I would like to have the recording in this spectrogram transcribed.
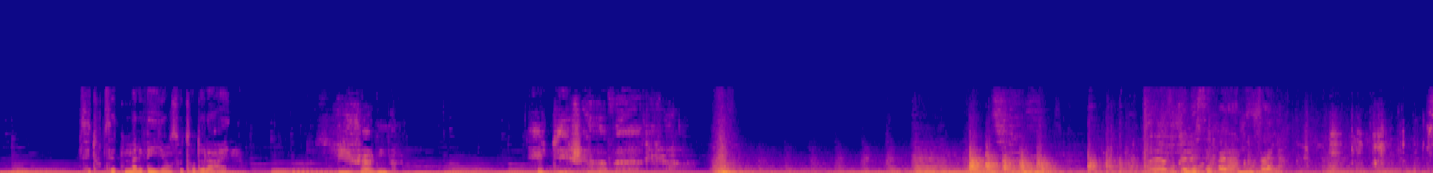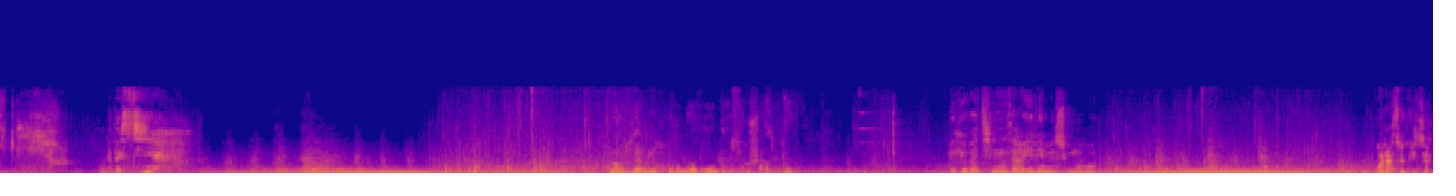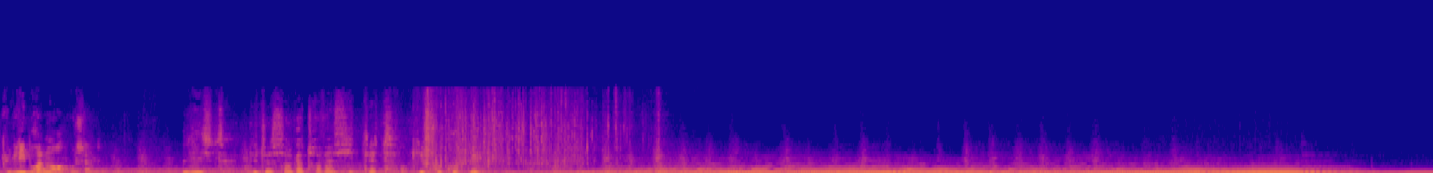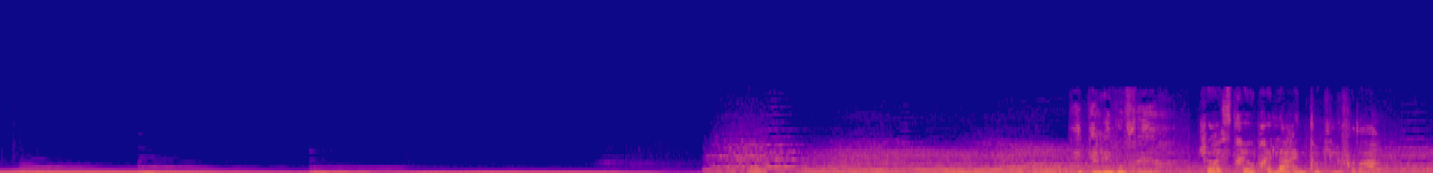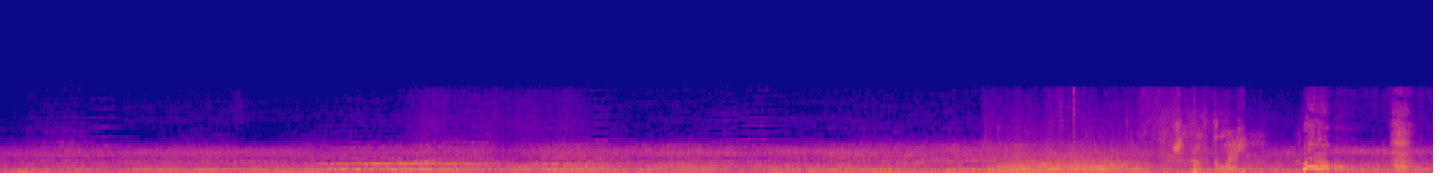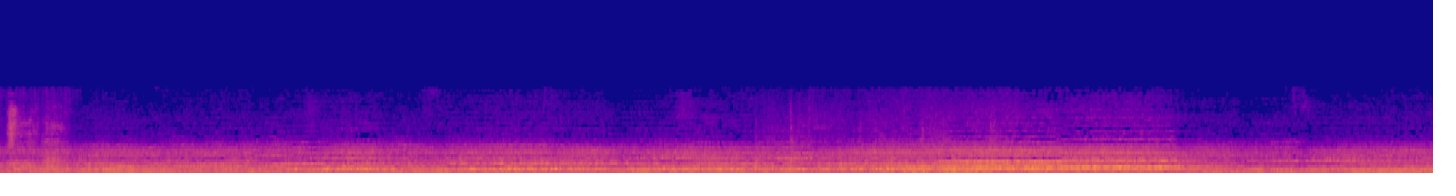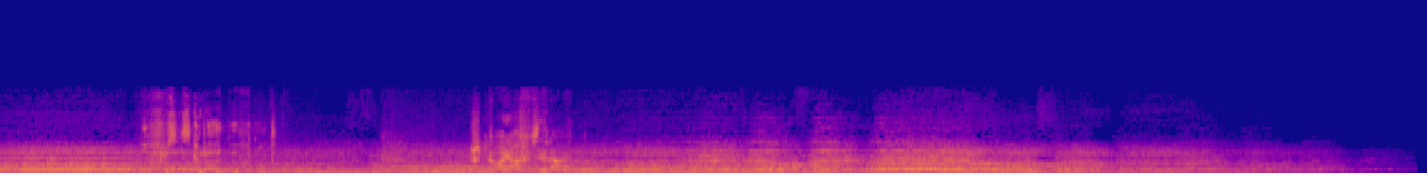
C'est toute cette malveillance autour de la reine. Si jeune et déjà aveugle. Vous connaissez pas la nouvelle? La Bastille Floriane et Courneuve ont dans ce château. Mais que va-t-il nous arriver, monsieur Moreau Voilà ce qui circule librement au château. Liste des 286 têtes qu'il faut couper. Et qu'allez-vous faire Je resterai auprès de la reine tant qu'il le faudra. Je ne peux rien refuser la reine.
